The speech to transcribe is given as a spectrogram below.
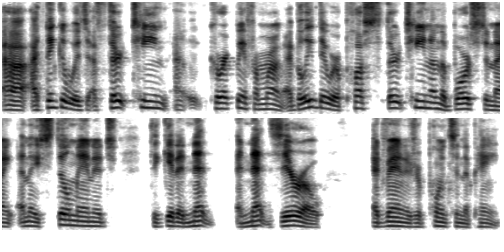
uh, I think it was a 13. Uh, correct me if I'm wrong. I believe they were plus 13 on the boards tonight, and they still managed to get a net a net zero advantage of points in the paint.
